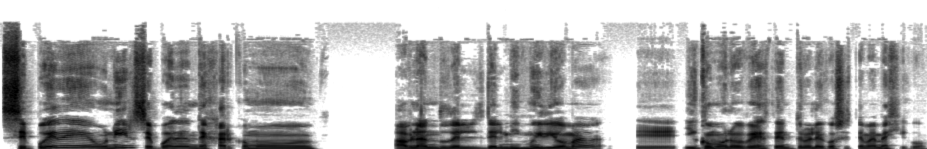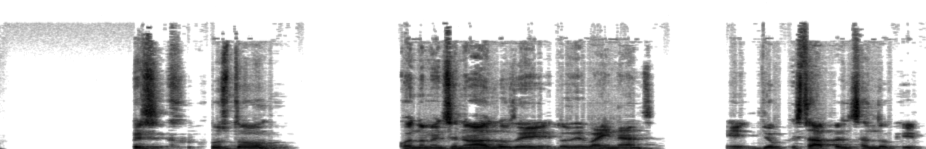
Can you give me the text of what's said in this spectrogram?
¿Se puede unir? ¿Se pueden dejar como hablando del, mismo idioma? Eh, ¿Y cómo lo ves dentro del ecosistema de México? Pues justo cuando mencionabas lo de, lo de Binance, eh, yo estaba pensando que,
